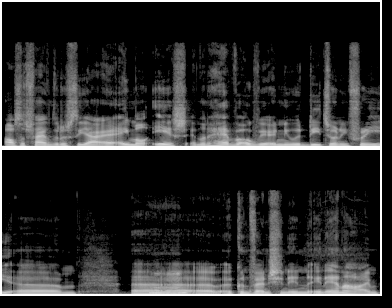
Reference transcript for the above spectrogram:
Als het 25e jaar er eenmaal is. En dan hebben we ook weer een nieuwe D23 ehm, eh, Mhm. convention in, in Anaheim.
